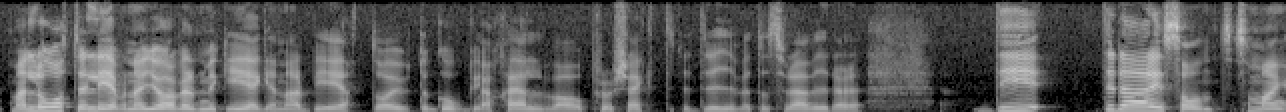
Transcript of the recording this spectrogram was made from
man låter eleverna göra väldigt mycket egenarbete och ut och googla själva och projektdrivet och så vidare. Det det där är sånt som man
